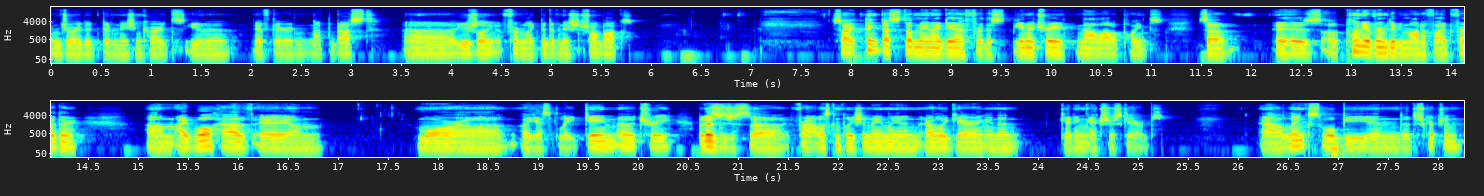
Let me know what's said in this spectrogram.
enjoy the divination cards, even if they're not the best, uh, usually from like the divination strong box. So I think that's the main idea for this beginner tree, not a lot of points. So it has uh, plenty of room to be modified further. Um, I will have a um, more, uh, I guess, late game uh, tree, but this is just uh, for Atlas completion mainly and early gearing and then getting extra scarabs. Uh, links will be in the description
